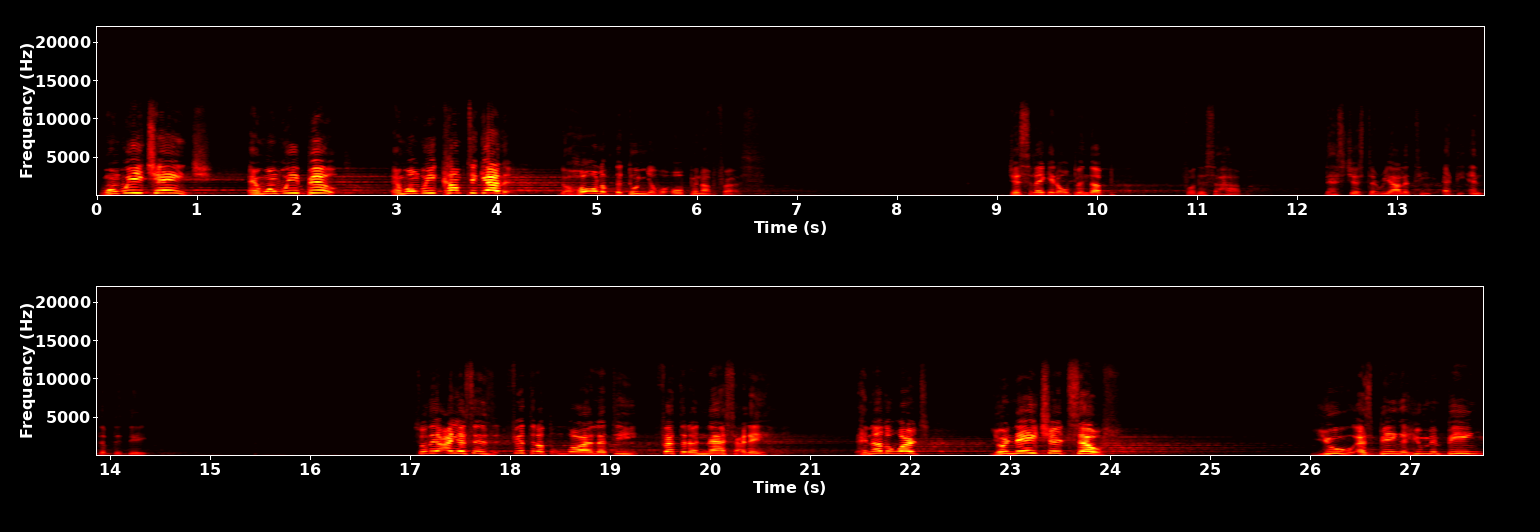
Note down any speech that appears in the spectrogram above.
When we change and when we build and when we come together, the whole of the dunya will open up for us. Just like it opened up for the Sahaba. That's just the reality at the end of the day. So the ayah says, Fitratullah alati fatra nas alayha. In other words, your nature itself, you as being a human being,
